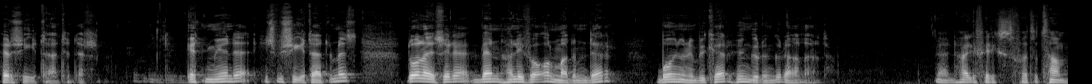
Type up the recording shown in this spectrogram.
her şey itaat eder. Etmeyene de hiçbir şey itaat etmez. Dolayısıyla ben halife olmadım der, boynunu büker, hüngür hüngür ağlardı. Yani halifelik sıfatı tam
